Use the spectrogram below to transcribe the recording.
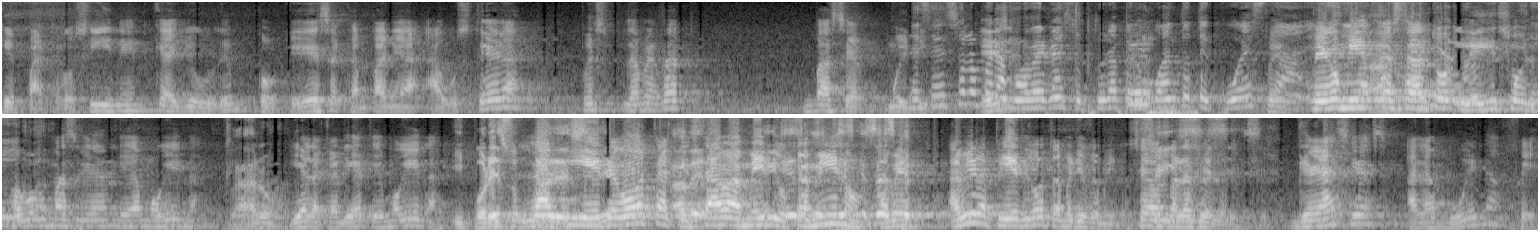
que patrocinen, que ayuden, porque esa campaña austera, pues la verdad va a ser muy Ese difícil. es solo para Es- mover la estructura, pero ¿cuánto te cuesta? Pero, la mientras tanto le hizo el Sí. favor más grande a Morena Claro. y a la candidata de Morena. Y por eso la puede decir- piedrota A que ver, estaba a medio es camino. es que sabes a ver, que- había una piedrota a medio camino. Se va Sí, para sí, hacerlo. sí, sí. Gracias a la buena fe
